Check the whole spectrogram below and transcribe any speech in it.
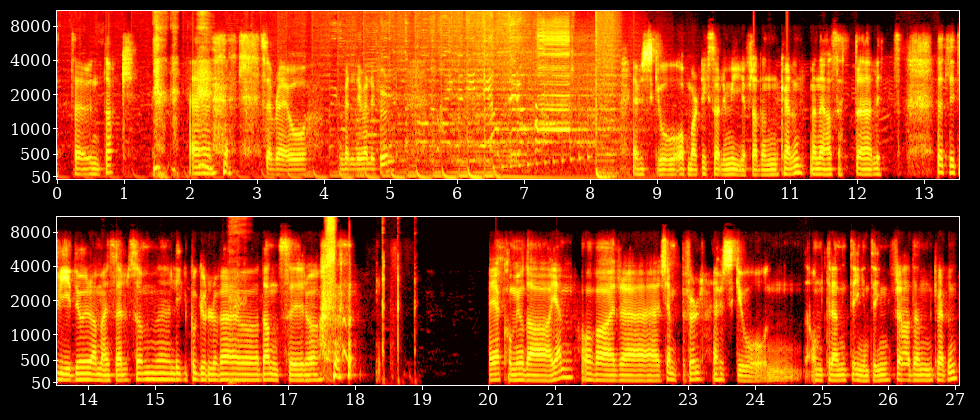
et uh, unntak. Uh, så jeg ble jo veldig, veldig full. Jeg husker jo åpenbart ikke så veldig mye fra den kvelden, men jeg har sett, litt, sett litt videoer av meg selv som ligger på gulvet og danser og Jeg kom jo da hjem og var uh, kjempefull. Jeg husker jo omtrent ingenting fra den kvelden.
